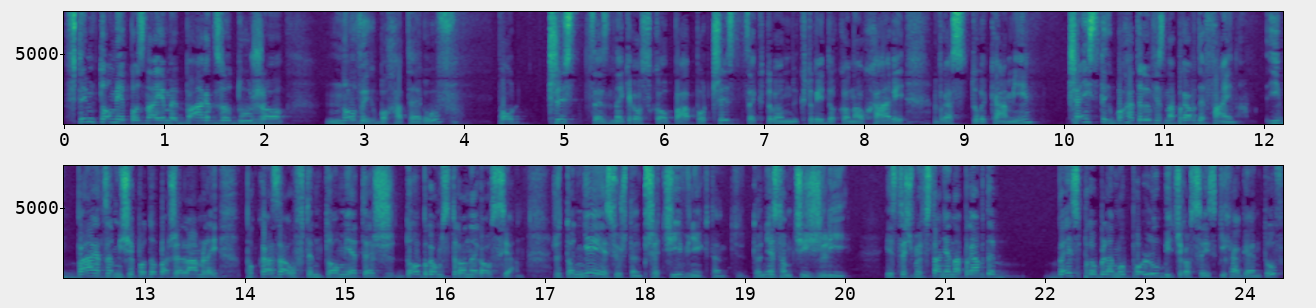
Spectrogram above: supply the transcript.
W tym tomie poznajemy bardzo dużo nowych bohaterów, po czystce z nekroskopa, po czystce, którą, której dokonał Harry wraz z Turkami, część z tych bohaterów jest naprawdę fajna. I bardzo mi się podoba, że Lamley pokazał w tym tomie też dobrą stronę Rosjan. Że to nie jest już ten przeciwnik, ten, to nie są ci źli. Jesteśmy w stanie naprawdę bez problemu polubić rosyjskich agentów,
